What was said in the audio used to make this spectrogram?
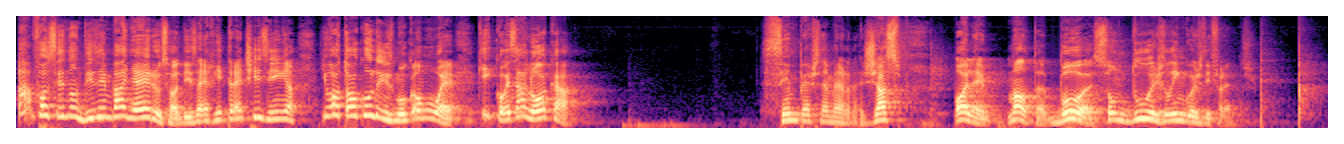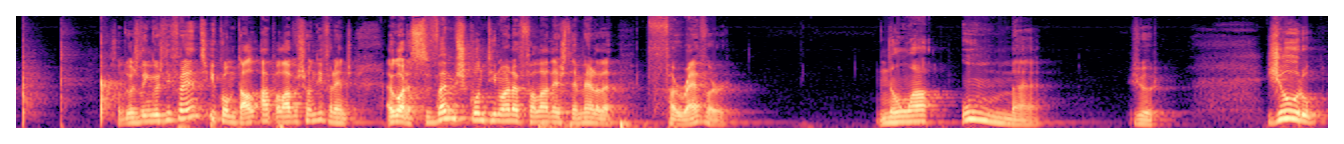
Ah, vocês não dizem banheiro, só dizem retretezinha. E o autocolismo, como é? Que coisa louca! Sempre esta merda. Já. Olhem, malta, boa, são duas línguas diferentes. São duas línguas diferentes e, como tal, há palavras que são diferentes. Agora, se vamos continuar a falar desta merda forever, não há uma. Juro. Juro.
